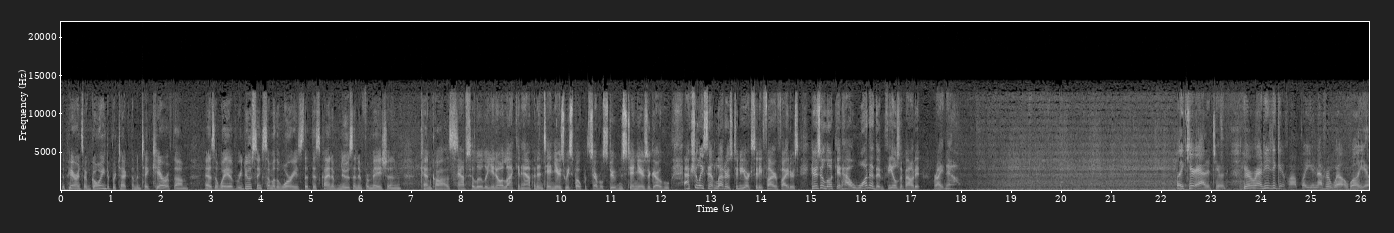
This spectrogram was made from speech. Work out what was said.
The parents are going to protect them and take care of them as a way of reducing some of the worries that this kind of news and information can cause. Absolutely. You know, a lot can happen in 10 years. We spoke with several students 10 years ago who actually sent letters to New York City firefighters. Here's a look at how one of them feels about it right now. Like your attitude. You're ready to give up, but you never will, will you?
